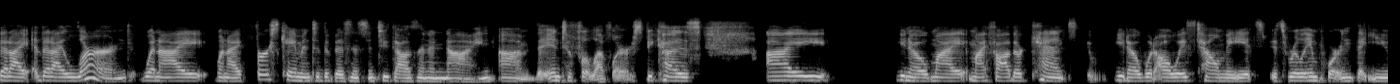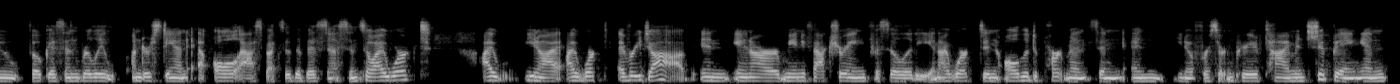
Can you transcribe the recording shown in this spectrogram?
that I that I learned when I when I first came into the business in 2009 um, the, into Foot Levelers because I you know my my father kent you know would always tell me it's it's really important that you focus and really understand all aspects of the business. And so i worked i you know I, I, worked every job in in our manufacturing facility and i worked in all the departments and and you know for a certain period of time in shipping and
